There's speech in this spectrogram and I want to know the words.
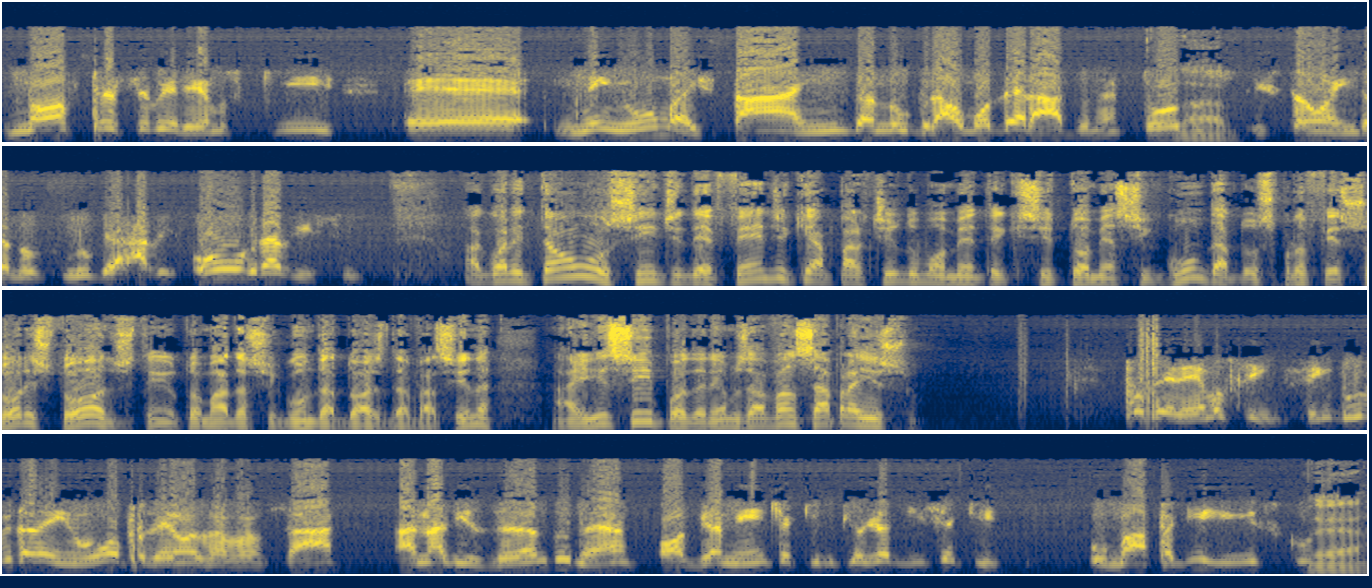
nós perceberemos que é, nenhuma está ainda no grau moderado, né? Todos claro. estão ainda no, no, grave ou gravíssimo. Agora, então, o Cinti defende que a partir do momento em que se tome a segunda, os professores todos tenham tomado a segunda dose da vacina, aí sim poderemos avançar para isso. Poderemos sim, sem dúvida nenhuma, poderemos avançar, analisando, né, obviamente, aquilo que eu já disse aqui o mapa de risco é.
